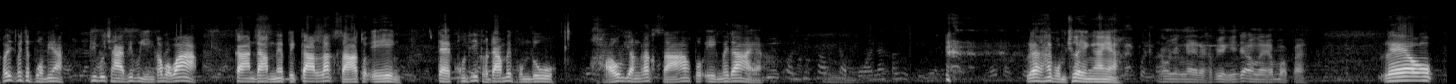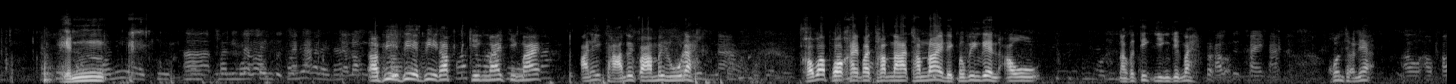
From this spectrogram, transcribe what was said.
เฮ้ยไม่ใช่ผัวเมียพี่ผู้ชายพี่ผู้หญิงเขาบอกว่า การดำเนี่ยเป็นการรักษาตัวเอง แต่คนที่เขาดำให้ผมดู เขายังรักษาตัวเองไม่ได้อะแล้วให้ผมช่วยยังไงอะ เอายังไงล่ะครับ อย่างนี้จะเอาไงครับหมอปลาแล้วเห็น มันจะลองฝึกไหมคะจะลองอะพี่พี่พี่ครับจริงไหมจริงไหมอันนี้ถามด้วยความไม่รู้นะเขาว่าพอใครมาทำนาทำไร่เด็กมาวิ่งเล่นเอาหนังสติ๊กยิงจริงไหมเขาคือใครคะ คนแถวเนี้ยเอาเอาเขา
